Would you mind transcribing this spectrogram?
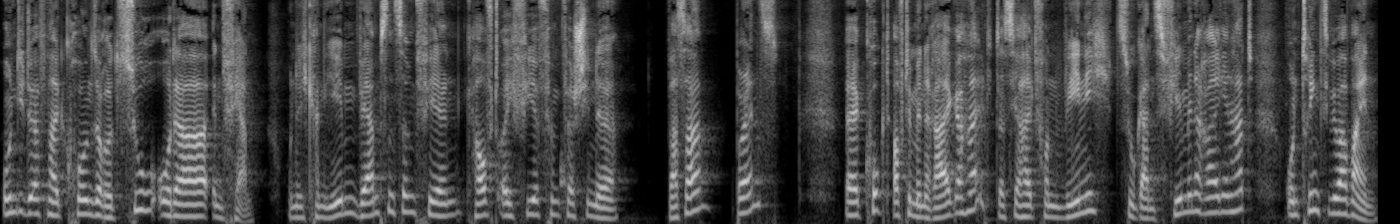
Und die dürfen halt Kohlensäure zu oder entfernen. Und ich kann jedem wärmstens empfehlen, kauft euch vier, fünf verschiedene Wasserbrands äh, guckt auf den Mineralgehalt, dass ihr halt von wenig zu ganz viel Mineralien hat und trinkt wie bei Wein.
